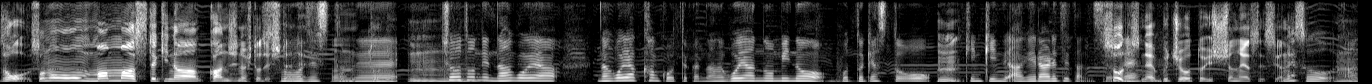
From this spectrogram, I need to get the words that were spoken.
そう。そのまんま素敵な感じの人でしたね。そうでしたねうん。ちょうどね名古屋名古屋観光っていうか名古屋のみのポッドキャストをうん。キンキンで上げられてたんですよね。そうですね。部長と一緒のやつですよね。そう、うん。あ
